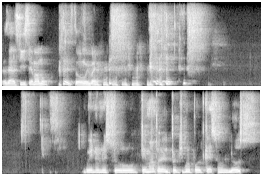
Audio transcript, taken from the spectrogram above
O sea, sí se mamó. Estuvo muy bueno. Bueno, nuestro tema para el próximo podcast son los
